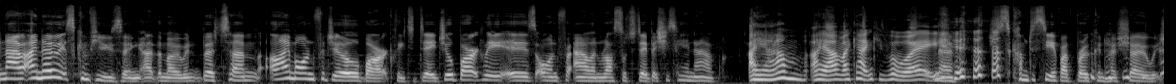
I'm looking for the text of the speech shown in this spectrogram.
Now, I know it's confusing at the moment, but um, I'm on for Jill Barkley today. Jill Barkley is on for Alan Russell today, but she's here now. I am. I am. I can't keep away. No, just come to see if I've broken her show, which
